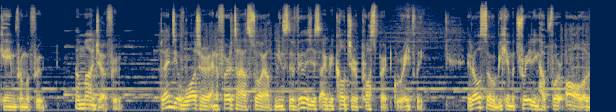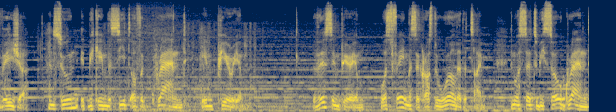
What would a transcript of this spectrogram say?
came from a fruit, a maja fruit. Plenty of water and a fertile soil means the village's agriculture prospered greatly. It also became a trading hub for all of Asia, and soon it became the seat of a grand imperium. This imperium was famous across the world at the time and was said to be so grand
